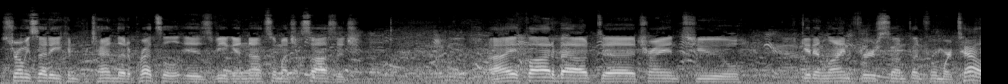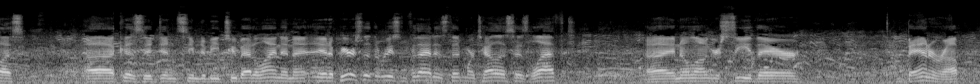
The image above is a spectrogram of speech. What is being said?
Stromie said he can pretend that a pretzel is vegan, not so much a sausage. I thought about uh, trying to get in line for something from Mortalis because it didn't seem to be too bad a line, and it it appears that the reason for that is that Mortalis has left. I no longer see their banner up.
